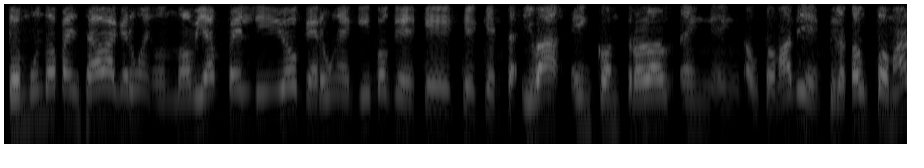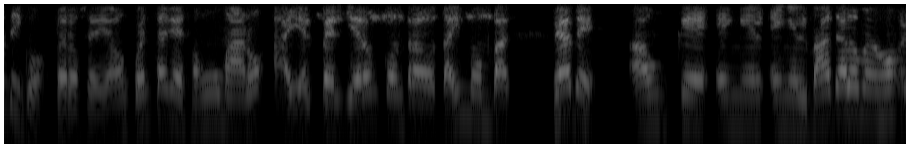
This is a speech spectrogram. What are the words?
Todo el mundo pensaba que era un- no habían perdido, que era un equipo que, que, que, que iba en control en, en automático, en piloto automático, pero se dieron cuenta que son humanos. Ayer perdieron contra los Diamondbacks. Fíjate, aunque en el en el bate a lo mejor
